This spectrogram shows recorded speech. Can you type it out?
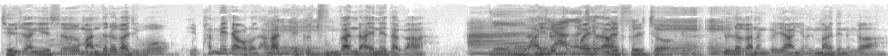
제주장에서 아. 만들어 가지고 판매장으로 나갈 예, 때그 예. 중간 라인에다가 아, 네, 라인을 통과해서 수 그렇죠. 그 예. 흘러가는 그 양이 얼마나 되는가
